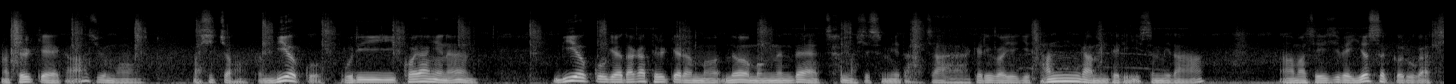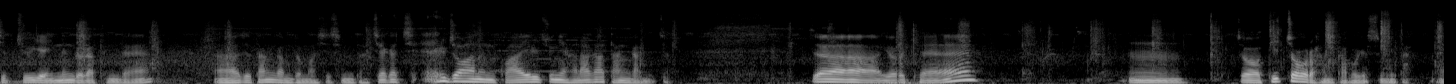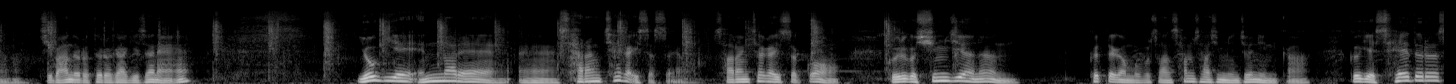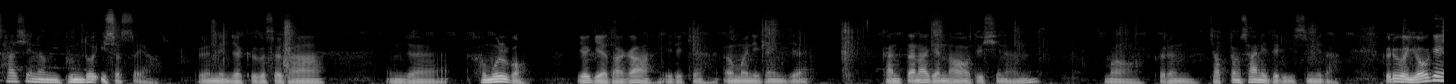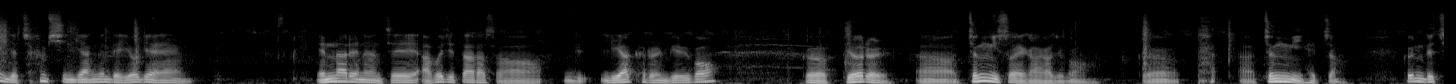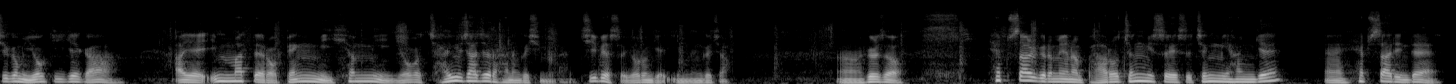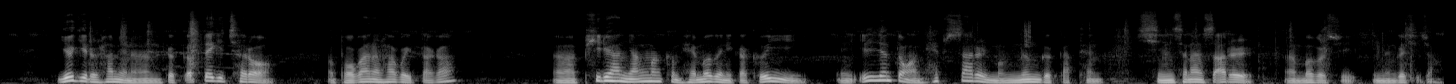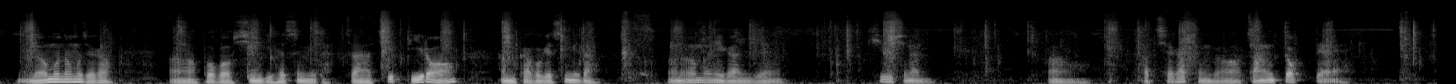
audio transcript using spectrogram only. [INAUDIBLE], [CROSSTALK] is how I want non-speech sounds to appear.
아, 들깨가 아주 뭐 맛있죠. 그 미역국 우리 고향에는 미역국에다가 들깨를 뭐 넣어 먹는데 참 맛있습니다. 자 그리고 여기 단감들이 있습니다. 아마 저희 집에 여섯 그루가 집 주위에 있는 것 같은데 아주 단감도 맛있습니다. 제가 제일 좋아하는 과일 중에 하나가 단감이죠. 자, 요렇게 음, 저 뒤쪽으로 한번 가보겠습니다. 어, 집 안으로 들어가기 전에 여기에 옛날에 에, 사랑채가 있었어요. 사랑채가 있었고 그리고 심지어는 그때가 뭐 벌써 한 3, 40년 전이니까 거기에 새들어 사시는 분도 있었어요. 그런데 이제 그것을 다 이제 허물고 여기에다가 이렇게 어머니가 이제 간단하게 넣어 두시는 뭐 그런 잡동사니들이 있습니다. 그리고 요게 이제 참 신기한 건데 요게 옛날에는 제 아버지 따라서 리- 리아크를 밀고 그 벼를 어, 정미소에 가가지고 그 타, 어, 정미했죠. 그런데 지금 요 기계가 아예 입맛대로 백미, 현미 요거 자유자재로 하는 것입니다. 집에서 요런 게 있는 거죠. 어, 그래서 햅쌀 그러면은 바로 정미소에서 정미한 게 에, 햅쌀인데 여기를 하면은 그 껍데기 채로 어, 보관을 하고 있다가 어, 필요한 양만큼 해 먹으니까 거의 1년 동안 햅쌀을 먹는 것 같은 신선한 쌀을 어, 먹을 수 있는 것이죠. 너무너무 제가 어, 보고 신기했습니다. 자, 집 뒤로 한번 가보겠습니다. 어머니가 이제 키우시는 어, 화채 같은 거, 장독대,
